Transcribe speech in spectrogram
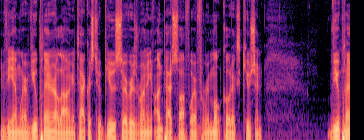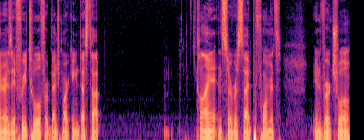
in VMware View Planner, allowing attackers to abuse servers running unpatched software for remote code execution. View Planner is a free tool for benchmarking desktop, client, and server side performance in virtual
